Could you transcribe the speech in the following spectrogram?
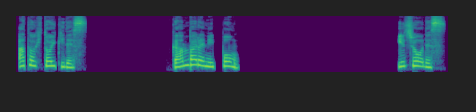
あと一息です。頑張れ日本。以上です。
